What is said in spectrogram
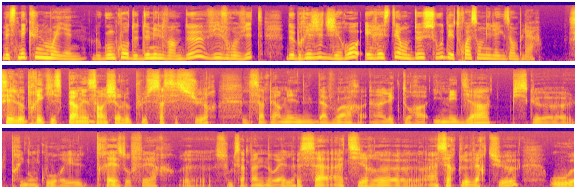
mais ce n'est qu'une moyenne. Le Goncourt de 2022, Vivre vite, de Brigitte Giraud, est resté en dessous des 300 000 exemplaires. C'est le prix qui se permet de s'enrichir le plus, ça c'est sûr. Ça permet d'avoir un lectorat immédiat, puisque euh, le prix Goncourt est très offert euh, sous le sapin de Noël. Ça attire euh, un cercle vertueux où,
